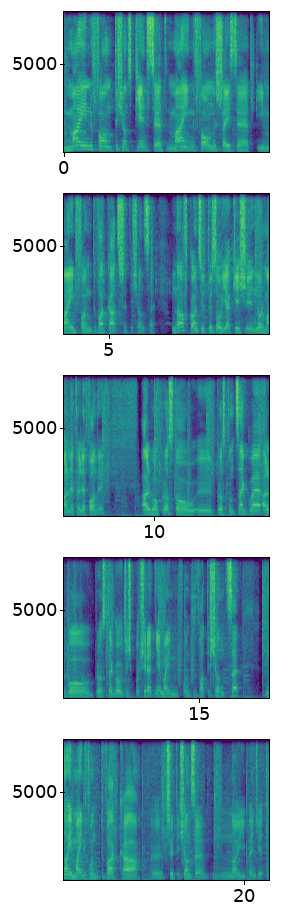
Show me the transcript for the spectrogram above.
Minephone 1500, Minephone 600 i Minephone 2K 3000. No w końcu tu są jakieś y, normalne telefony. Albo prostą, y, prostą cegłę, albo prostego gdzieś pośrednie, Minephone 2000. No i Minephone 2K y, 3000, no i będzie to,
